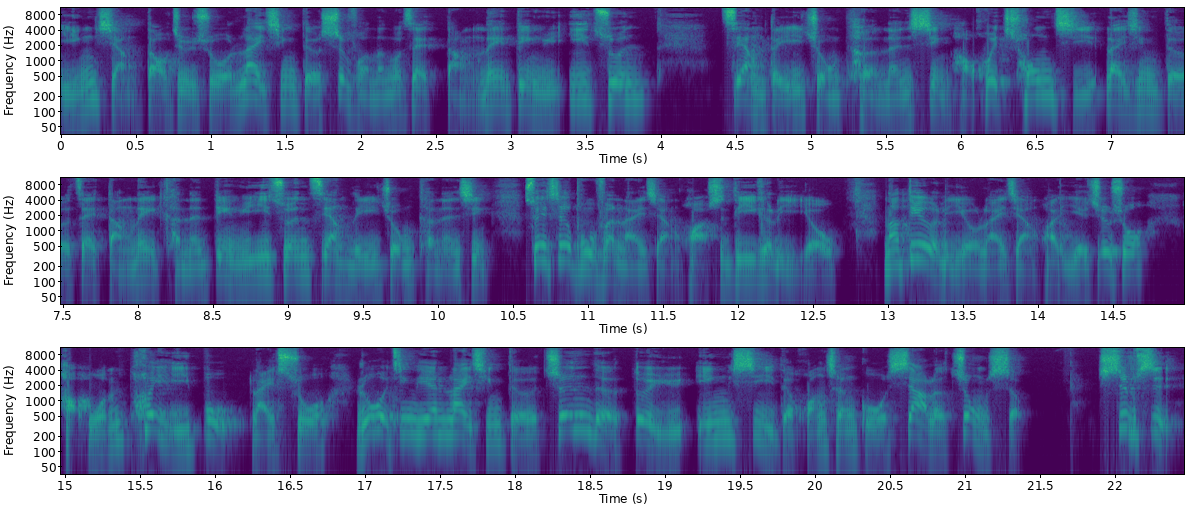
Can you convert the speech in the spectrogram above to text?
影响到，就是说赖清德是否能够在党内定于一尊。这样的一种可能性，哈，会冲击赖清德在党内可能定于一尊这样的一种可能性，所以这部分来讲的话是第一个理由。那第二个理由来讲的话，也就是说，好，我们退一步来说，如果今天赖清德真的对于英系的黄成国下了重手，是不是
